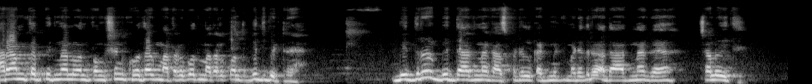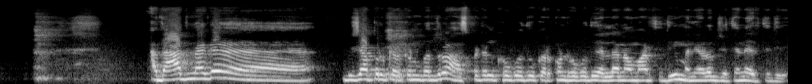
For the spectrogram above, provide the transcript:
ಆರಾಮ್ ತಪ್ಪಿದ್ಮೇಲೆ ಒಂದು ಫಂಕ್ಷನ್ಗೆ ಹೋದಾಗ ಮಾತಾಡ್ಕೋತ ಮಾತಾಡ್ಕೊಂತ ಬಿದ್ದುಬಿಟ್ರೆ ಬಿದ್ದರು ಬಿದ್ದಾದ್ಮ್ಯಾಗ ಹಾಸ್ಪಿಟಲ್ಗೆ ಅಡ್ಮಿಟ್ ಮಾಡಿದ್ರು ಅದಾದ್ಮ್ಯಾಗ ಚಲೋ ಐತಿ. ಅದಾದ್ಮ್ಯಾಗ ಬಿಜಾಪುರ್ ಕರ್ಕೊಂಡು ಬಂದರು ಹಾಸ್ಪಿಟಲ್ಗೆ ಹೋಗೋದು, ಕರ್ಕೊಂಡು ಹೋಗೋದು ಎಲ್ಲ ನಾವು ಮಾಡ್ತಿದ್ವಿ, ಮನೆಯೊಳಗೆ ಜೊತೆನೇ ಇರ್ತಿದ್ವಿ.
